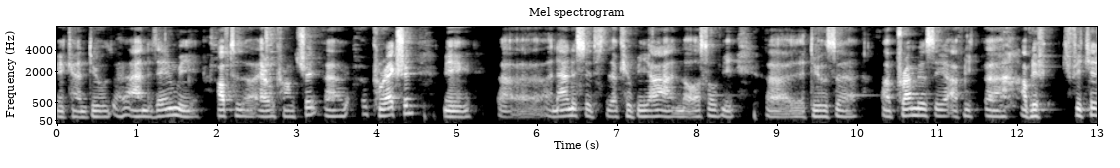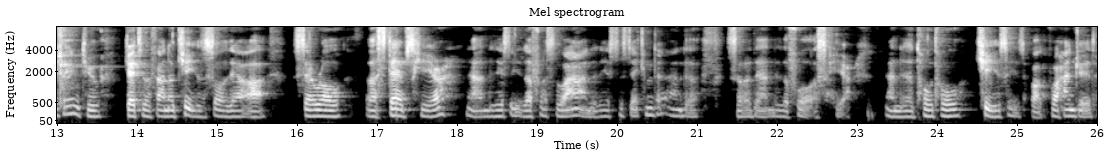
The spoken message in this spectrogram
we can do, and then we, after the error correction, uh, correction we uh, the QBER and also we uh, do the uh, privacy uh, amplification to get the final keys. So there are several uh, steps here, and this is the first one, and this is the second, and the third, and the fourth here. And the total keys is about 400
